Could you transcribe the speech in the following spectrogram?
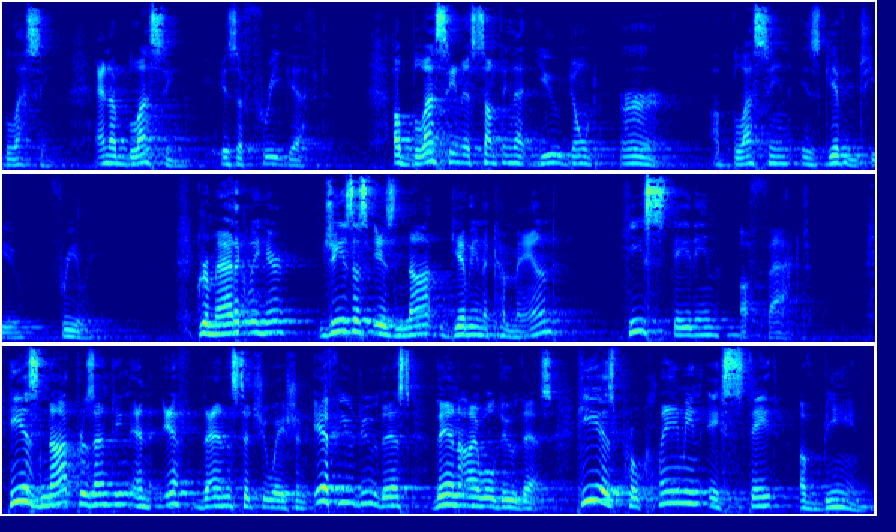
blessing, and a blessing is a free gift. A blessing is something that you don't earn. A blessing is given to you freely. Grammatically, here, Jesus is not giving a command, he's stating a fact. He is not presenting an if then situation. If you do this, then I will do this. He is proclaiming a state of being.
